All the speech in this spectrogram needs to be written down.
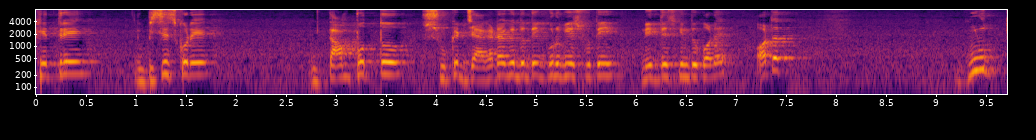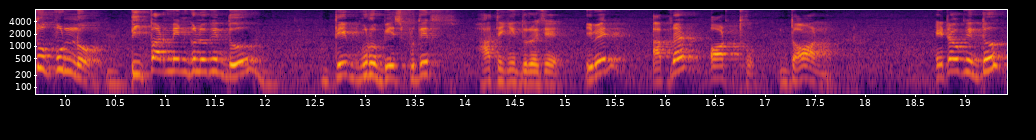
ক্ষেত্রে বিশেষ করে দাম্পত্য সুখের জায়গাটাও কিন্তু দেবগুরু বৃহস্পতি নির্দেশ কিন্তু করে। অর্থাৎ গুরুত্বপূর্ণ ডিপার্টমেন্টগুলো কিন্তু দেবগুরু বৃহস্পতির হাতে কিন্তু রয়েছে। ইভেন আপনার অর্থ, ধন, এটাও কিন্তু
